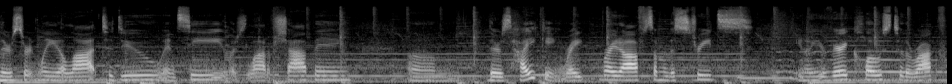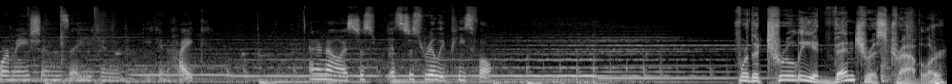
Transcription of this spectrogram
There's certainly a lot to do and see. There's a lot of shopping. Um, there's hiking right right off some of the streets. You know, you're very close to the rock formations that you can you can hike. I don't know. It's just it's just really peaceful. For the truly adventurous traveler,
